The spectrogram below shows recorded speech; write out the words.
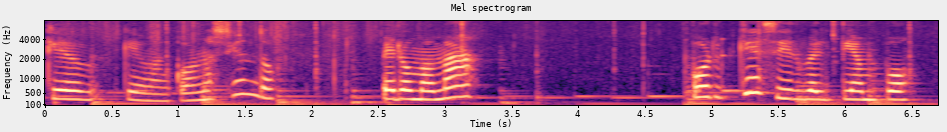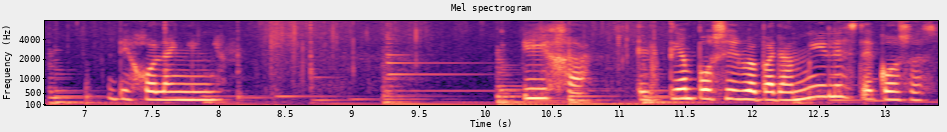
que, que van conociendo. Pero mamá, ¿por qué sirve el tiempo? dijo la niña. Hija, el tiempo sirve para miles de cosas.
